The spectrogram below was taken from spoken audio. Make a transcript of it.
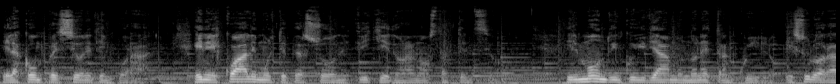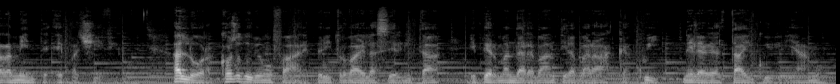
e la compressione temporale e nel quale molte persone richiedono la nostra attenzione. Il mondo in cui viviamo non è tranquillo e solo raramente è pacifico. Allora, cosa dobbiamo fare per ritrovare la serenità e per mandare avanti la baracca qui, nella realtà in cui viviamo?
